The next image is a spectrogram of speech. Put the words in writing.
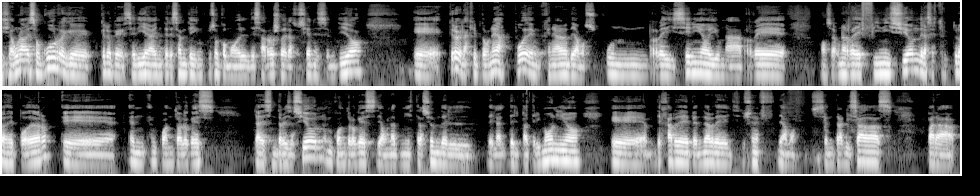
si alguna vez ocurre, que creo que sería interesante incluso como el desarrollo de la sociedad en ese sentido, eh, creo que las criptomonedas pueden generar, digamos, un rediseño y una re, una redefinición de las estructuras de poder eh, en, cuanto a lo que es la descentralización, en cuanto a lo que es, digamos, la administración del, del patrimonio, eh, dejar de depender de instituciones, digamos, centralizadas para,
